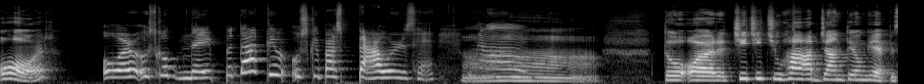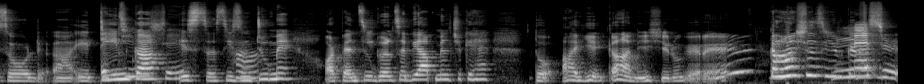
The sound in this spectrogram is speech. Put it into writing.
और? और उसको नहीं पता कि उसके पास पावर्स हैं। हाँ। तो और चीची चूहा आप जानते होंगे एपिसोड एटीन का इस सीज़न टू में और पेंसिल गर्ल से भी आप मिल चुके हैं। तो आइए कहानी शुरू करें। कहाँ से शुरू करें?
